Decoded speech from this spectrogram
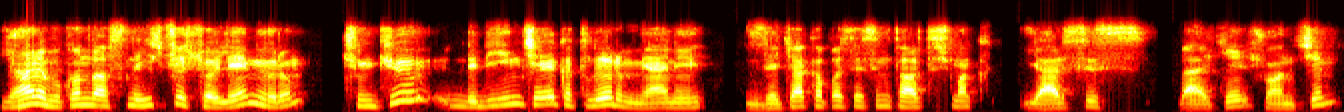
Yani bu konuda aslında hiçbir şey söyleyemiyorum. Çünkü dediğin şeye katılıyorum. Yani zeka kapasitesini tartışmak yersiz belki şu an için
